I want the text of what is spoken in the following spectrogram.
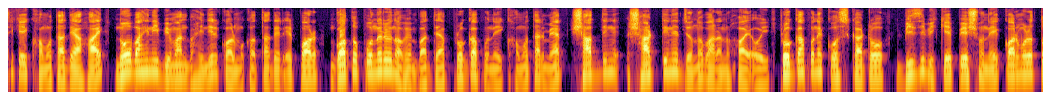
থেকে ক্ষমতা দেয়া হয় নৌবাহিনী, বিমান বাহিনীর কর্মকর্তাদের। এরপর গত পনেরোই নভেম্বর দেয়া প্রজ্ঞাপনে এই ক্ষমতার মেয়াদ সাত দিন, ষাট দিনের জন্য বাড়ানো হয়। ওই প্রজ্ঞাপনে কোস্টগার্ড ও বিজিবিকে পেশনে কর্মরত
